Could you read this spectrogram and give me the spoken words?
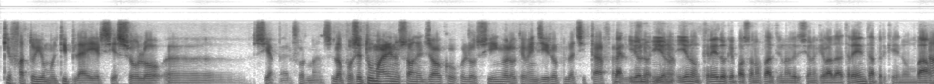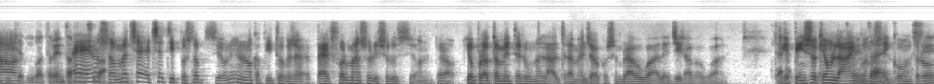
che ho fatto io multiplayer sia solo uh, sia performance. Dopo se tu magari non so nel gioco quello singolo che va in giro per la città Beh, io, no, io, io, non credo che possano farti una versione che vada a 30 perché non va un no, picchiaduro a 30. Non eh, non so, ma c'è, c'è tipo questa opzione, non ho capito cosa performance o risoluzione, però io ho provato a mettere una e l'altra, ma il gioco sembrava uguale, girava uguale. Cioè, Perché penso che online quando sei contro,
